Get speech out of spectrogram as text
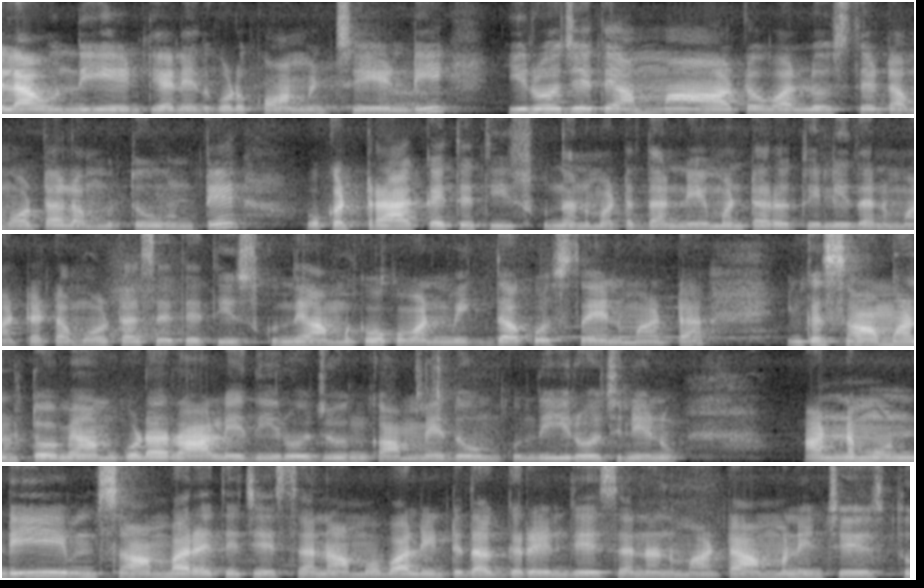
ఎలా ఉంది ఏంటి అనేది కూడా కామెంట్ చేయండి. ఈరోజైతే అమ్మ ఆటో వాళ్ళు వస్తే టమోటాలు అమ్ముతూ ఉంటే ఒక ట్రాక్ అయితే తీసుకుందనమాట దాన్ని ఏమంటారో తెలియదు అనమాట టమోటాస్ అయితే తీసుకుంది. అమ్మకి ఒక వన్ వీక్ దాకా వస్తాయి ఇంకా ఇంకా తోమే మేము కూడా రాలేదు ఈరోజు. ఇంకా అమ్మే దోముకుంది. ఈరోజు నేను అన్నం వండి సాంబార్ అయితే చేశాను. అమ్మ వాళ్ళ ఇంటి దగ్గర ఏం చేశాను అనమాట అమ్మ నేను చేస్తూ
